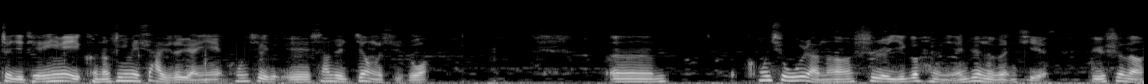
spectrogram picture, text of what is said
这几天因为可能是因为下雨的原因，空气也相对静了许多。嗯，空气污染呢是一个很严峻的问题，于是呢，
